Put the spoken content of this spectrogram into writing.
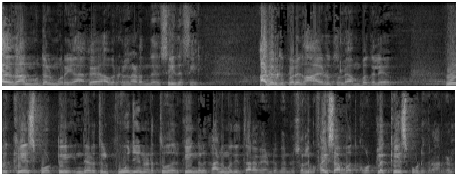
அதுதான் முதல் முறையாக அவர்கள் நடந்த செய்த செயல். அதற்கு பிறகு ஆயிரத்தி தொள்ளாயிரத்தி ஐம்பதுல ஒரு கேஸ் போட்டு இந்த இடத்தில் பூஜை நடத்துவதற்கு எங்களுக்கு அனுமதி தர வேண்டும் என்று சொல்லி ஃபைசாபாத் கோர்ட்டில் கேஸ் போடுகிறார்கள்.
